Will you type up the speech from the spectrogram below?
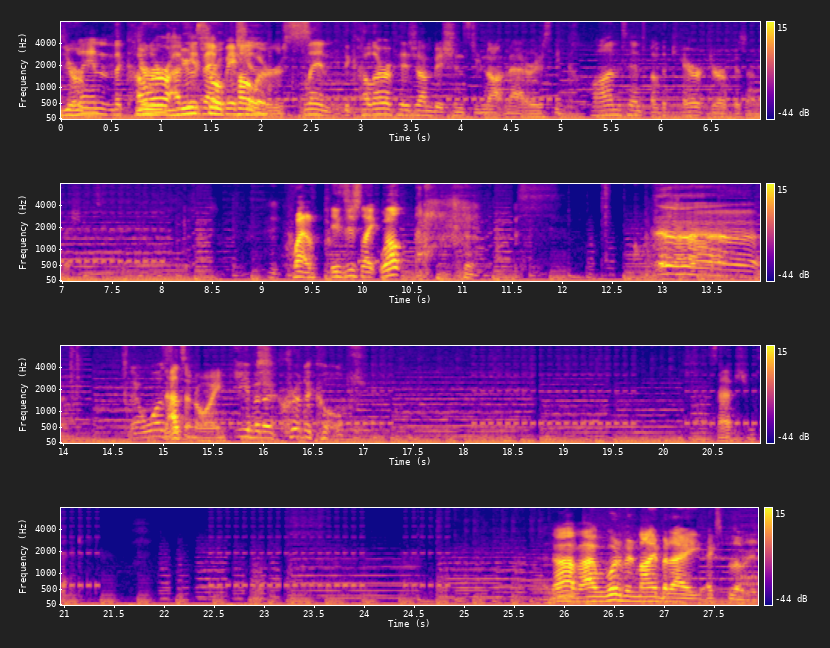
your, Lyn, the color of his neutral ambition. colors. Lyn, the color of his ambitions do not matter. It is the content of the character of his ambitions. Well, He's just like, well, There wasn't that's annoying. even a critical. Such. Ah, I would have been mine, but I exploded.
